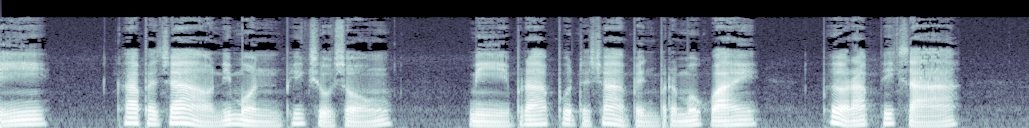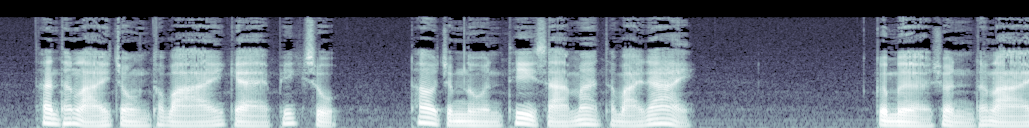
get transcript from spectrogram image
นี้ข้าพเจ้านิมนต์ภิกษุสงฆ์มีพระพุทธเจ้าเป็นประมุขไว้ เพื่อรับภิกษา ท่านทั้งหลายจงถวายแก่ภิกษุ เท่าจำนวนที่สามารถถวายได้ก็เมื่อชนทั้งหลาย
